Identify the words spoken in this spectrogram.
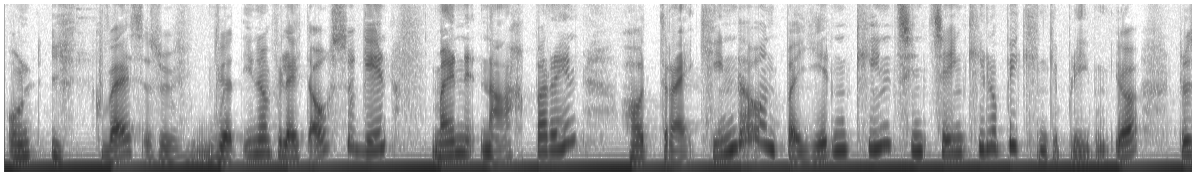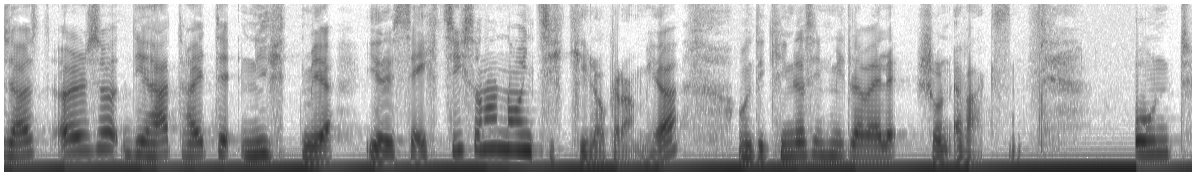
Und ich weiß, also wird Ihnen vielleicht auch so gehen, meine Nachbarin hat drei Kinder und bei jedem Kind sind zehn Kilo Picken geblieben. Ja? Das heißt also, die hat heute nicht mehr ihre 60, sondern 90 Kilogramm. Ja? Und die Kinder sind mittlerweile schon erwachsen. Und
